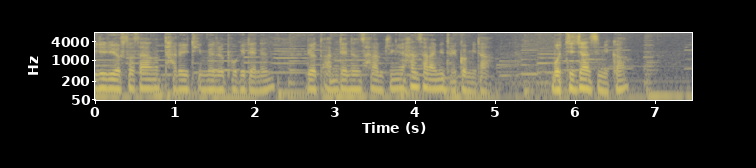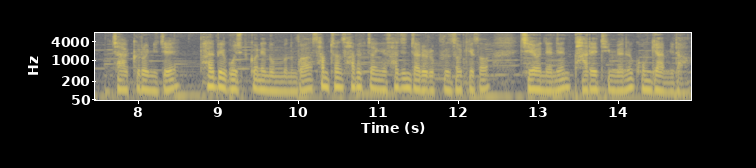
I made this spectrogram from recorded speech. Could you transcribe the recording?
인류 역사상 달의 뒷면을 보게 되는 몇 안 되는 사람 중에 한 사람이 될 겁니다. 멋지지 않습니까? 자, 그럼 이제 850건의 논문과 3,400장의 사진 자료를 분석해서 재현해낸 달의 뒷면을 공개합니다.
